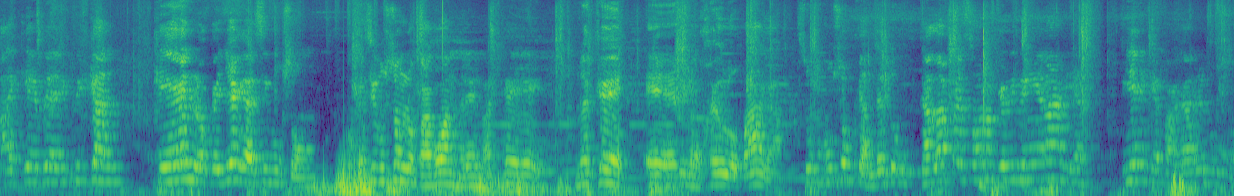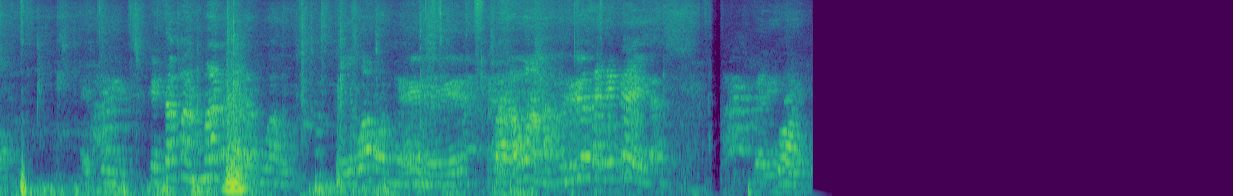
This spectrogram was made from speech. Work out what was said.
hay que verificar qué es lo que llega a ese buzón. Porque ese buzón lo pagó Andrés, no es que, no es que eh, el cogeo lo paga. Es un buzón que Andrés, cada persona que vive en el área tiene que pagar el buzón. Este, que está para el mar de Guau. De Guau, Para el río de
